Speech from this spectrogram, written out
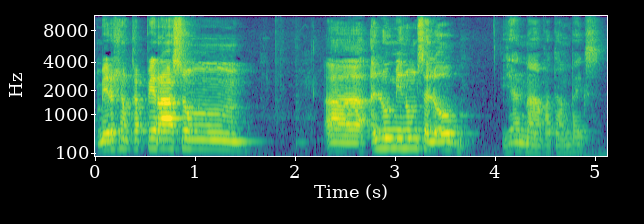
meron siyang kapirasong ah, aluminum sa loob. Yan mga katambex.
